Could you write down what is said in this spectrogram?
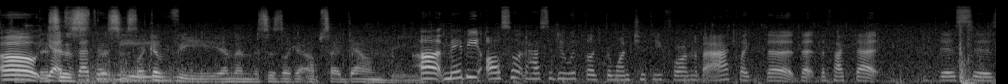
oh, this yes, is that's a this is like a V, and then this is like an upside down V. Uh, maybe also it has to do with like the one, two, three, four on the back, like the the, the fact that this is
